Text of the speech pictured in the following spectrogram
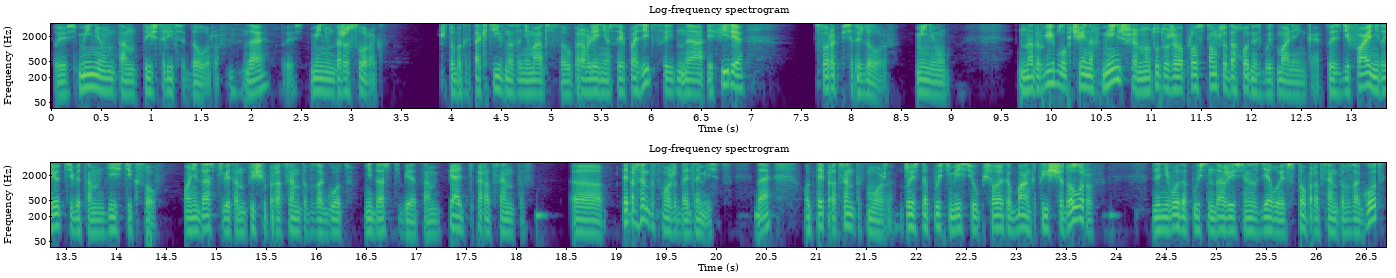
То есть минимум там 1030 долларов, mm-hmm. да, то есть минимум даже 40. Чтобы как-то активно заниматься управлением своей позицией на эфире 40-50 тысяч долларов минимум. На других блокчейнах меньше, но тут уже вопрос в том, что доходность будет маленькая. То есть DeFi не дает тебе там 10 иксов. Он не даст тебе там 1000% за год, не даст тебе там 5%. 5% э, может дать за месяц, да? Вот 5% можно. То есть, допустим, если у человека банк 1000 долларов, для него, допустим, даже если он сделает 100% за год,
